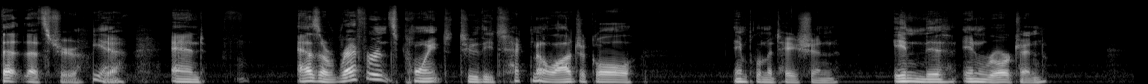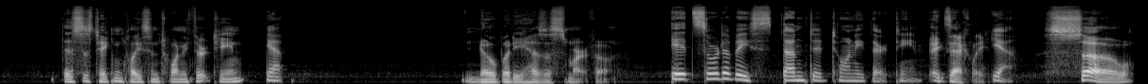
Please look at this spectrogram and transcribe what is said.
That that's true. Yeah. And as a reference point to the technological implementation in the in Roarton, this is taking place in 2013. Yep. Nobody has a smartphone. It's sort of a stunted 2013. Exactly. Yeah. So,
